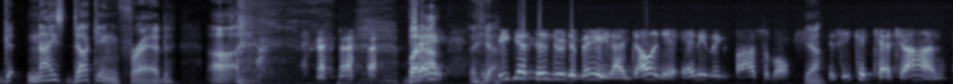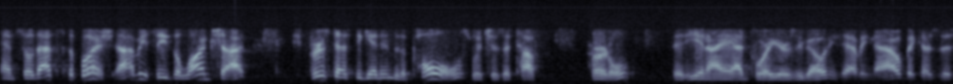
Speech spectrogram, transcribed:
G- nice ducking, Fred. but hey, uh, yeah. if he gets into a debate, I'm telling you, anything's possible. Yeah. Because he could catch on, and so that's the push. Obviously, he's a long shot. He first has to get into the polls, which is a tough hurdle that he and I had four years ago, and he's having now because this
